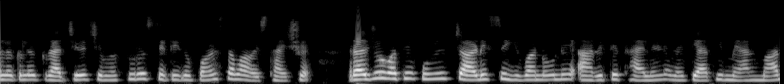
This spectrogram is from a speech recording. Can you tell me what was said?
અલગ અલગ રાજ્ય જેમાં સુરત સિટીનો પણ સમાવેશ થાય છે. રાજ્યોમાંથી કુલ ચાળીસ યુવાનોને આ રીતે થાઇલેન્ડ અને ત્યાંથી મ્યાનમાર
